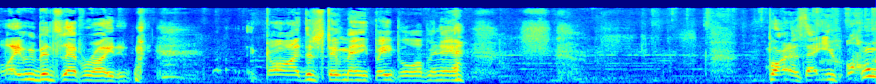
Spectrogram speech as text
Wait, we've been separated. God, there's too many people up in here. Partner, is that you? Oh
